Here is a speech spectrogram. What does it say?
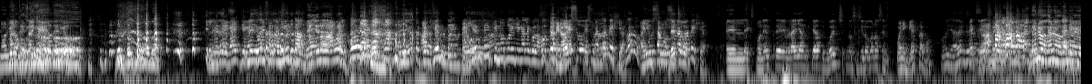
No, hermano, Pero, ¿sabes ¿qué lo de Dios? Llegáis, llegáis le con esa herramienta al joven, a gente, hermano. a gente que no puede llegarle con las otras. Pero eso es una estrategia. Claro. Ahí usamos De una hecho- estrategia. El exponente Brian Head Welch, no sé si lo conocen. Buen inglés, flaco. Oye, a ver, de nuevo, de nuevo, de nuevo.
